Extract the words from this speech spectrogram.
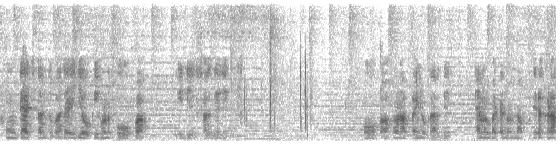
ਫੋਨ ਅਟੈਚ ਕਰਨ ਤੋਂ ਬਾਅਦ ਇਹ ਜੋ ਕਿ ਹੁਣ ਆਫ ਆ, ਤੁਸੀਂ ਦੇਖ ਸਕਦੇ ਜੀ। ਉਹ ਆ ਹੁਣ ਆਪਾਂ ਇਹਨੂੰ ਕਰਦੇ ਐਮ ਬਟਨ ਨੂੰ ਨੱਪ ਕੇ ਰੱਖਣਾ।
